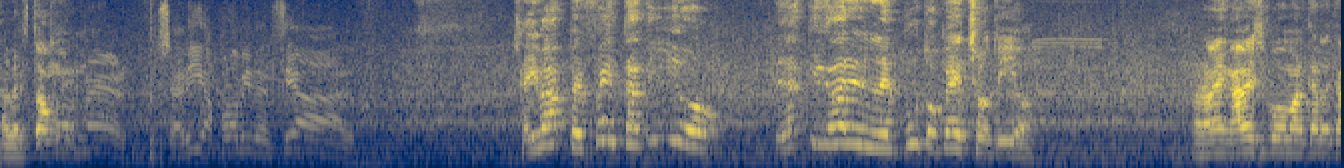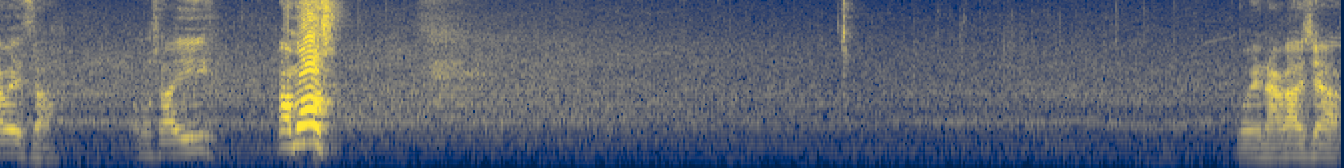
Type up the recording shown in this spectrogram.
A ver, Tom. Sería providencial. Se iba perfecta, tío. Le da que dar en el puto pecho, tío. Bueno, venga, a ver si puedo marcar de cabeza. Vamos ahí. ¡Vamos! Buena galla.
